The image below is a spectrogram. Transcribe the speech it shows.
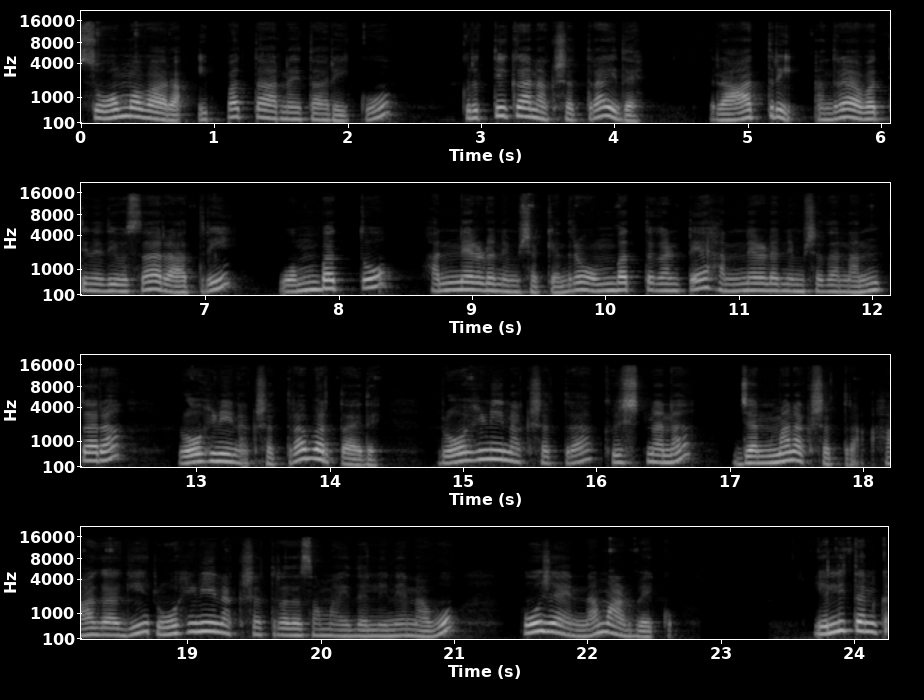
ಸೋಮವಾರ ಇಪ್ಪತ್ತಾರನೇ ತಾರೀಕು ಕೃತಿಕಾ ನಕ್ಷತ್ರ ಇದೆ. ರಾತ್ರಿ, ಅಂದರೆ ಅವತ್ತಿನ ದಿವಸ ರಾತ್ರಿ ಒಂಬತ್ತು ಹನ್ನೆರಡು ನಿಮಿಷಕ್ಕೆ, ಅಂದರೆ ಒಂಬತ್ತು ಗಂಟೆ ಹನ್ನೆರಡು ನಿಮಿಷದ ನಂತರ ರೋಹಿಣಿ ನಕ್ಷತ್ರ ಬರ್ತಾ ಇದೆ. ರೋಹಿಣಿ ನಕ್ಷತ್ರ ಕೃಷ್ಣನ ಜನ್ಮ ನಕ್ಷತ್ರ. ಹಾಗಾಗಿ ರೋಹಿಣಿ ನಕ್ಷತ್ರದ ಸಮಯದಲ್ಲಿನೇ ನಾವು ಪೂಜೆಯನ್ನು ಮಾಡಬೇಕು. ಎಲ್ಲಿ ತನಕ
